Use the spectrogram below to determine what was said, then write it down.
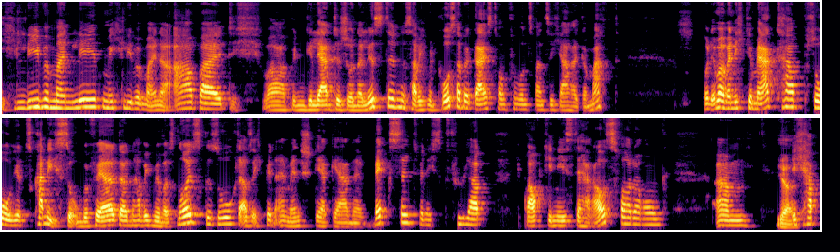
ich liebe mein Leben, ich liebe meine Arbeit. Ich war, bin gelernte Journalistin. Das habe ich mit großer Begeisterung 25 Jahre gemacht. Und immer wenn ich gemerkt habe, so, jetzt kann ich so ungefähr, dann habe ich mir was Neues gesucht. Also ich bin ein Mensch, der gerne wechselt, wenn ich das Gefühl habe, ich brauche die nächste Herausforderung. Ähm, ja. Ich habe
